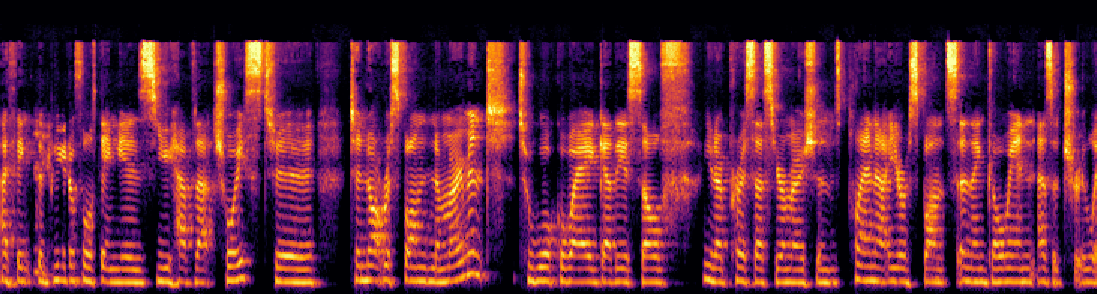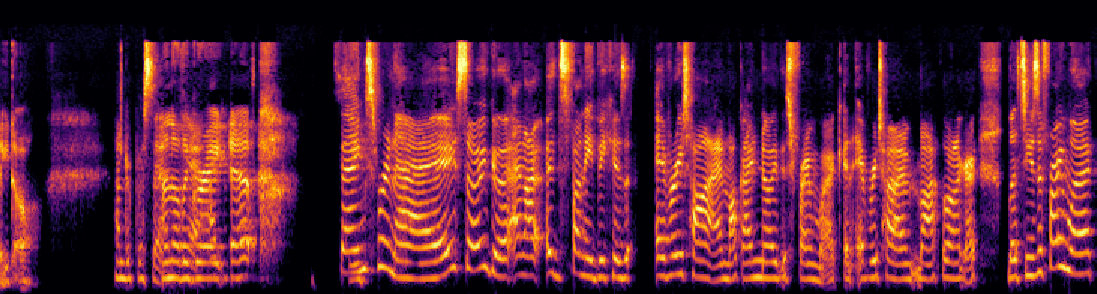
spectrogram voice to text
i think the beautiful thing is you have that choice to to not respond in a moment to walk away gather yourself you know process your emotions plan out your response and then go in as a true leader 100% another yeah. great app Thanks, Renee. So good. And I, it's funny because every time, like I know this framework, and every time Michael and I go, let's use a framework,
